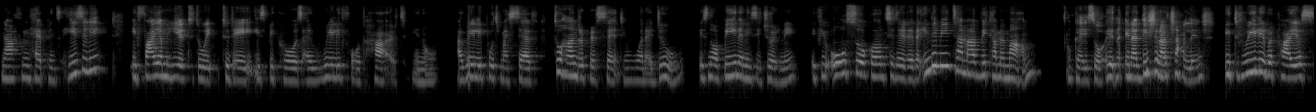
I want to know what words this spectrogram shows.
Nothing happens easily. If I am here to do it today, is because I really fought hard. You know, I really put myself 200% in what I do. It's not been an easy journey. If you also consider that in the meantime, I've become a mom, Okay, so an additional challenge, it really requires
